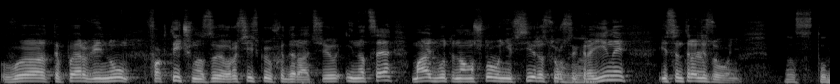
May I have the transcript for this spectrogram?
в тепер війну фактично з Російською Федерацією, і на це мають бути налаштовані всі ресурси країни і централізовані. У нас тут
